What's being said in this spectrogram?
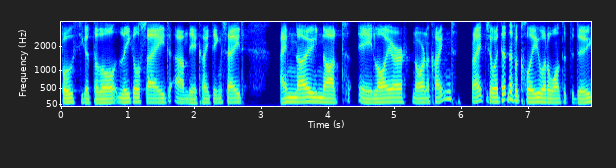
both. You got the law, legal side and the accounting side. I'm now not a lawyer nor an accountant, right? So I didn't have a clue what I wanted to do.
